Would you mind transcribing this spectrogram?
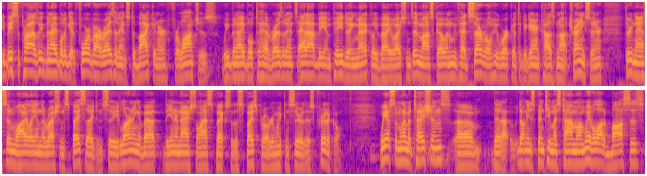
you'd be surprised. We've been able to get four of our residents to Baikonur for launches. We've been able to have residents at IBMP doing medical evaluations in Moscow, and we've had several who work at the Gagarin Cosmonaut Training Center through NASA and Wyle and the Russian Space Agency, learning about the international aspects of the space program, we consider this critical. We have some limitations uh, that I don't need to spend too much time on. We have a lot of bosses.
